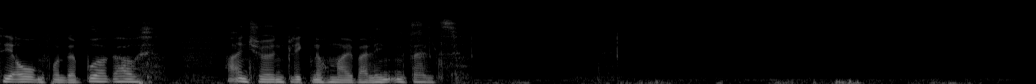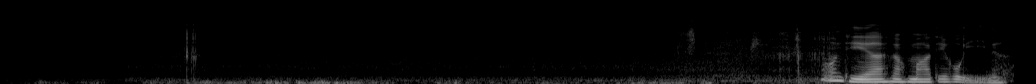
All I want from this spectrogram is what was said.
Hier oben von der Burg aus einen schönen Blick nochmal über Lindenfels. Und hier nochmal die Ruine.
